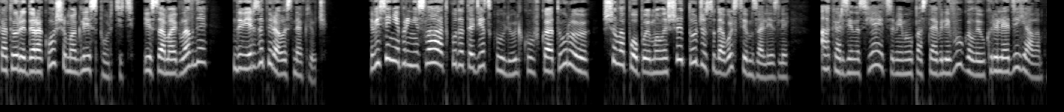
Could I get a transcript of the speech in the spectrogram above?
которые дорокоши могли испортить. И самое главное, дверь запиралась на ключ. Весенняя принесла откуда-то детскую люльку, в которую шелопопы и малыши тут же с удовольствием залезли, а корзины с яйцами мы поставили в угол и укрыли одеялом,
